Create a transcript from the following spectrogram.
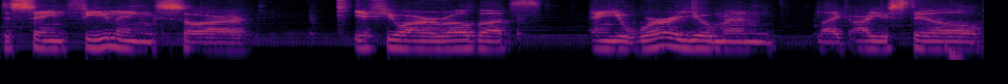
the same feelings, or if you are a robot and you were a human, like, are you still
